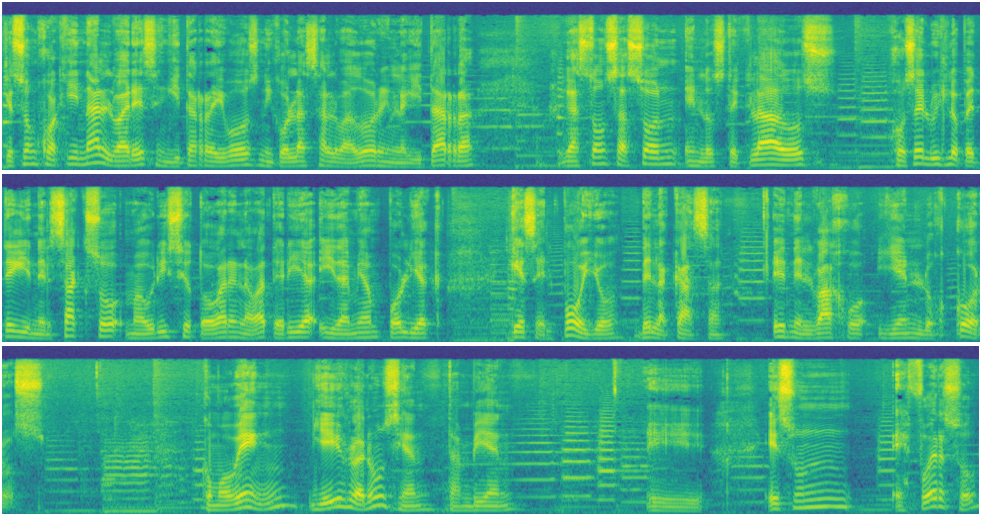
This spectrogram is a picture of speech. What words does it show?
Que son Joaquín Álvarez en guitarra y voz, Nicolás Salvador en la guitarra, Gastón Sazón en los teclados, José Luis Lopetegui en el saxo, Mauricio Tobar en la batería y Damián Poliak, que es el pollo de la casa, en el bajo y en los coros. Como ven, y ellos lo anuncian también, eh, es un esfuerzo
